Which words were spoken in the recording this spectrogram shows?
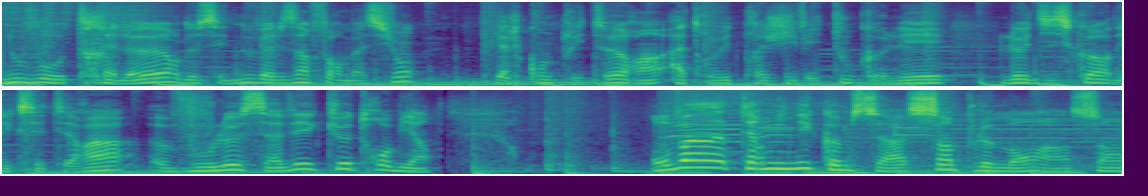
nouveau trailer, de ces nouvelles informations. Il y a le compte Twitter, hein, à de presse JV tout collé, le Discord, etc. Vous le savez que trop bien. On va terminer comme ça, simplement, hein, sans,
